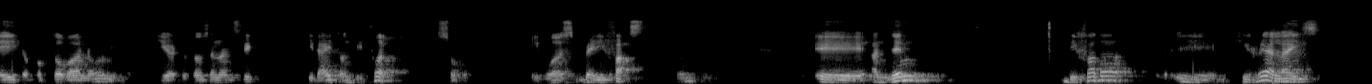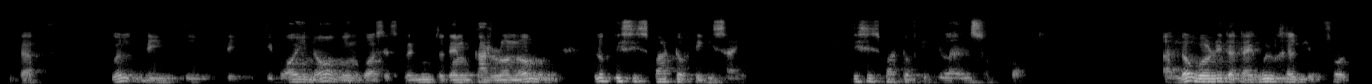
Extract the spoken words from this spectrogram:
8th of October, no, in the year 2006, he died on the 12th. So it was very fast. Uh, and then the father, uh, he realized that, well, the, the, the, boy, no, I mean, was explaining to them, Carlo, no, look, this is part of the design. This is part of the plans of God. And don't worry that I will help you. So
